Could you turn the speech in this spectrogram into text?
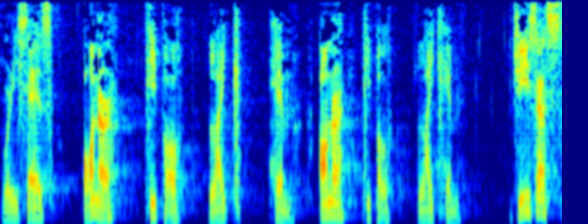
where he says, honor people like him. Honor people like him. Jesus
